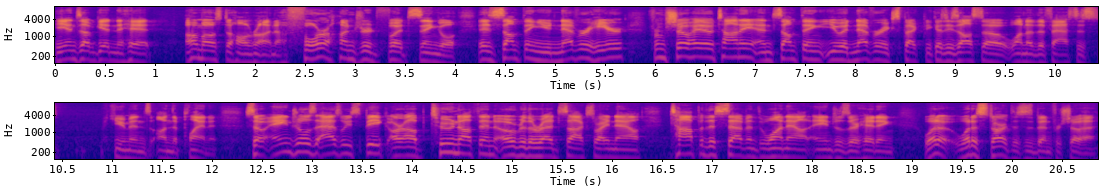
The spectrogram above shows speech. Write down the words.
He ends up getting a hit almost a home run. A 400 foot single is something you never hear from Shohei Ohtani and something you would never expect because he's also one of the fastest humans on the planet. So Angels, as we speak, are up 2 0 over the Red Sox right now. Top of the seventh, one out. Angels are hitting. What a what a start this has been for Shohei.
